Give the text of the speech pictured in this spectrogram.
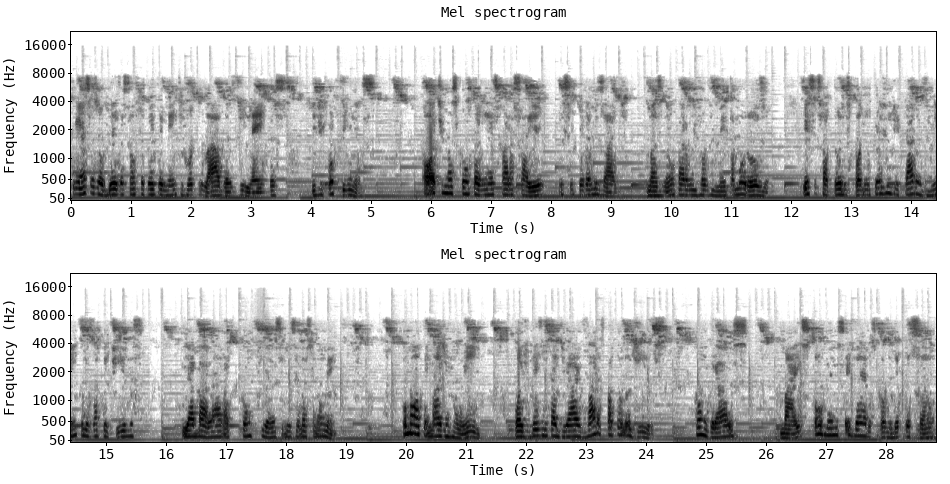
crianças obesas são frequentemente rotuladas de lentas e de fofinhas, ótimas companhias para sair e se ter amizade, mas não para um envolvimento amoroso. Esses fatores podem prejudicar os vínculos afetivos e abalar a confiança nos relacionamentos. Uma autoimagem ruim pode desencadear várias patologias, com graus mais ou menos severos, como depressão,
